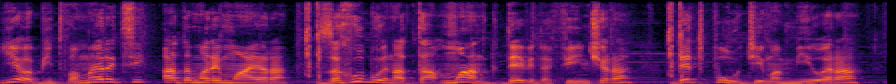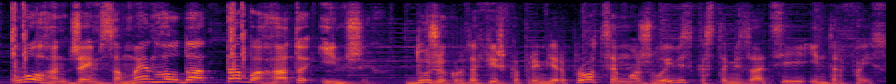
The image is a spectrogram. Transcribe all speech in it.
є обід в Америці Адама Ремайера, Загублена та Манк Девіда Фінчера, Дедпул Тіма Міллера, Логан Джеймса Менголда та багато інших. Дуже крута фішка Premiere Pro це можливість кастомізації інтерфейсу.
